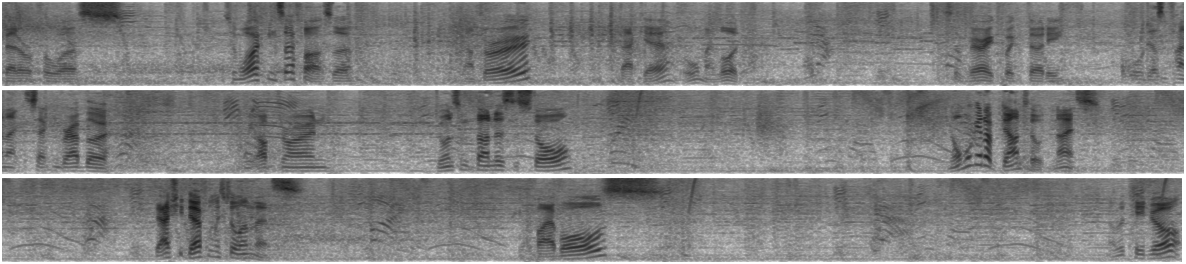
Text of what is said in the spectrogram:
Better or for worse. It's been working so far, so. Down throw. Back air. Oh my lord. It's a very quick 30. Oh, doesn't find that second grab though. We up thrown. Doing some thunders to stall. Normal get up down tilt. Nice. Dashie definitely still in this. Fireballs. Another T-Drill.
